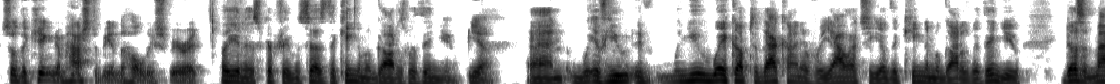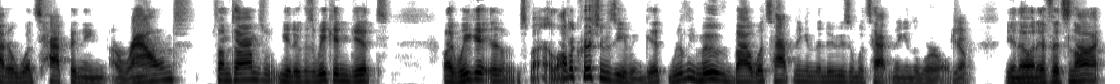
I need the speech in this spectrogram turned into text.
So the kingdom has to be in the Holy Spirit. Well, you know, the scripture even says the kingdom of God is within you. Yeah. And if you, if, when you wake up to that kind of reality of the kingdom of God is within you, doesn't matter what's happening around sometimes, you know, because we can get like we get a lot of Christians even get really moved by what's happening in the news and what's happening in the world. Yeah. You know, and if it's not,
